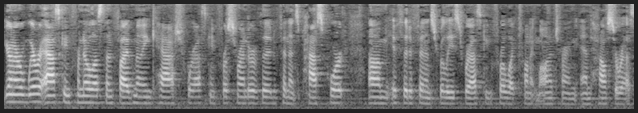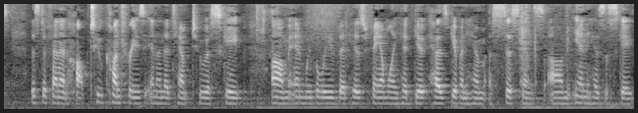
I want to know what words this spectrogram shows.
Your Honor, we're asking for no less than 5 million cash. We're asking for surrender of the defendant's passport. Um, If the defendant's released, we're asking for electronic monitoring and house arrest. This defendant hopped two countries in an attempt to escape, um, and we believe that his family had gi- has given him assistance um, in his escape.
